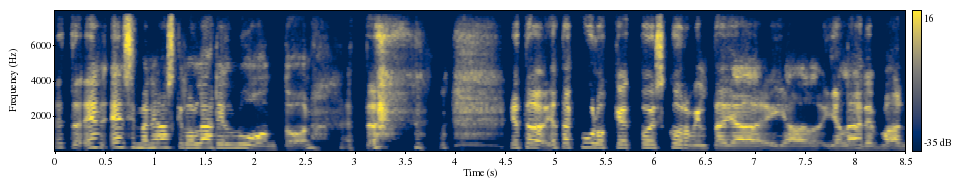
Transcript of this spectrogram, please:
että en, ensimmäinen askel on lähde luontoon. Että, jätä, jätä kuulokkeet pois korvilta ja, ja, ja lähde vaan,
